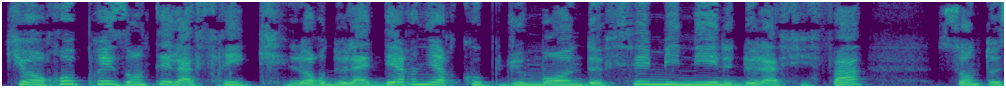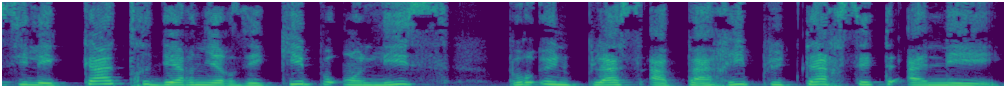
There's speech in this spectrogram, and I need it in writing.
qui ont représenté l'Afrique lors de la dernière Coupe du Monde féminine de la FIFA, sont aussi les quatre dernières équipes en lice pour une place à Paris plus tard cette année.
